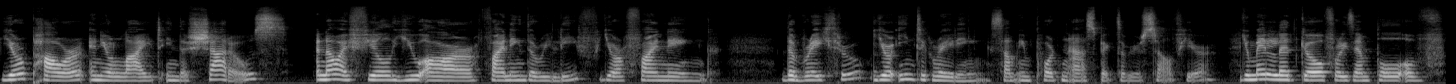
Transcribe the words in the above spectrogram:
your power and your light in the shadows. And now I feel you are finding the relief, you're finding the breakthrough, you're integrating some important aspects of yourself here. You may let go, for example, of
